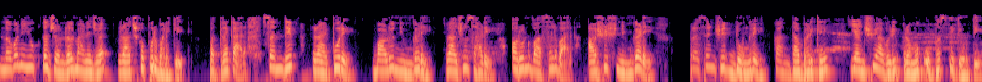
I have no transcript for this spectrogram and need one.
नवनियुक्त जनरल मॅनेजर राजकपूर भडके पत्रकार संदीप रायपुरे बाळू निमगडे राजू झाडे अरुण वासलवार आशिष निमगडे प्रसेनजित डोंगरे कांता भडके यांची यावेळी प्रमुख उपस्थिती होती.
